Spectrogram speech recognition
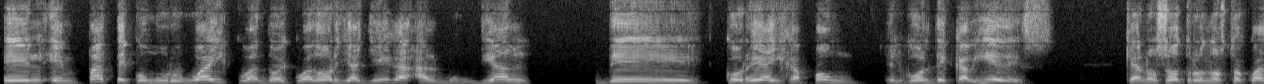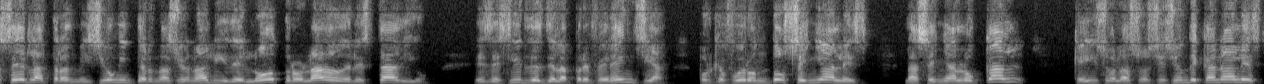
el empate con Uruguay cuando Ecuador ya llega al Mundial de Corea y Japón, el gol de Caviedes, que a nosotros nos tocó hacer la transmisión internacional y del otro lado del estadio, es decir, desde la preferencia, porque fueron dos señales, la señal local que hizo la Asociación de Canales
